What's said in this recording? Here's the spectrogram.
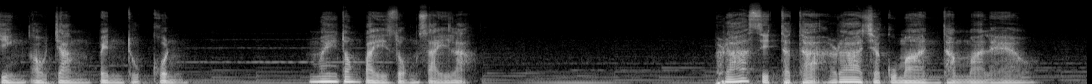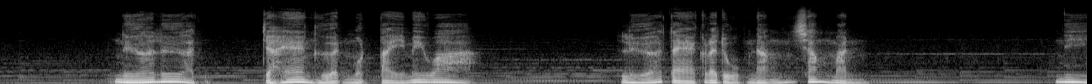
จริงเอาจังเป็นทุกคน ไม่ต้องไปสงสัยละพระสิทธัตถราชกุมารทำมาแล้ว เนื้อเลือด จะแห้งเหือดหมดไปไม่ว่า เหลือแต่กระดูกหนังช่างมัน นี่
